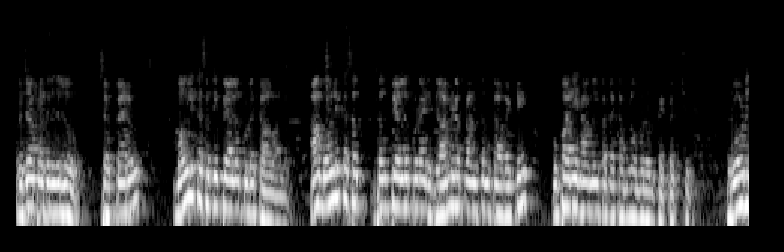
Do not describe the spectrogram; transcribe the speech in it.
ప్రజాప్రతినిధులు చెప్పారు. మౌలిక సదుపాయాలు కూడా కావాలి. ఆ మౌలిక సదుపాయాలు కూడా ఇది గ్రామీణ ప్రాంతం కాబట్టి ఉపాధి హామీ పథకంలో మనం పెట్టొచ్చు. రోడ్డు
